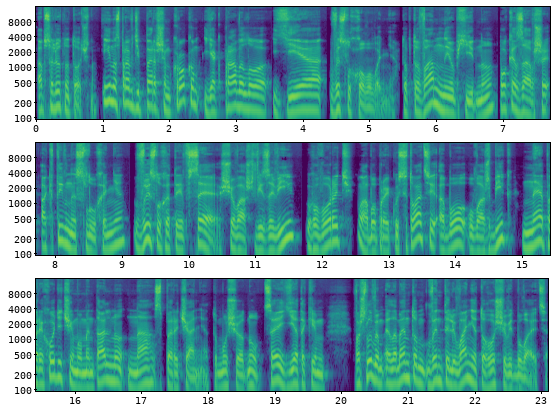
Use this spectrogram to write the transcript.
Абсолютно точно, і насправді першим кроком, як правило, є вислуховування. Тобто, вам необхідно, показавши активне слухання, вислухати все, що ваш візаві говорить ну, або про якусь ситуацію, або у ваш бік, не переходячи моментально на сперечання, тому що ну це є таким важливим елементом вентилювання того, що відбувається.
